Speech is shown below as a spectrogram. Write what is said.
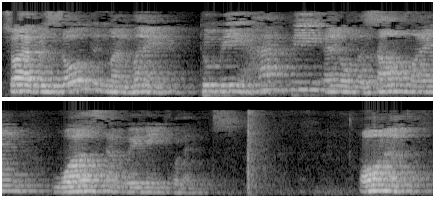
So I have resolved in my mind to be happy and of a sound mind whilst I'm waiting for that. On earth.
